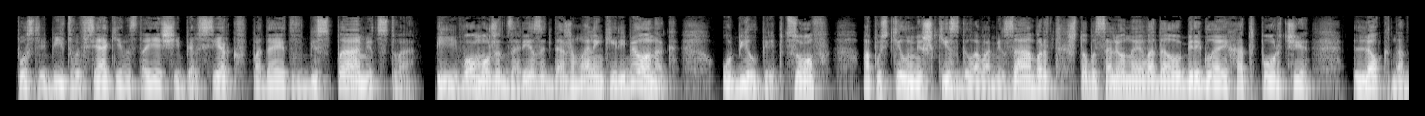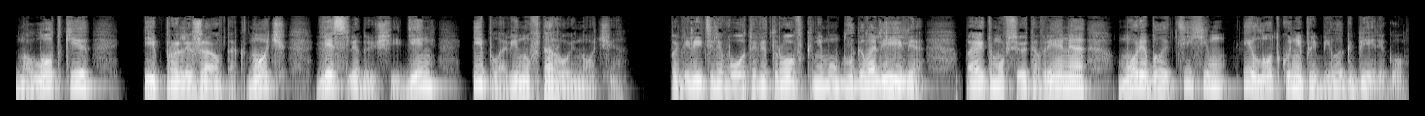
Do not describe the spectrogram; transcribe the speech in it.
После битвы всякий настоящий берсерк впадает в беспамятство и его может зарезать даже маленький ребенок. Убил грибцов, опустил мешки с головами за борт, чтобы соленая вода уберегла их от порчи, лег на дно лодки и пролежал так ночь, весь следующий день и половину второй ночи. Повелители вод и ветров к нему благоволили, поэтому все это время море было тихим и лодку не прибило к берегу.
